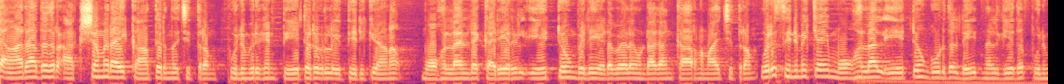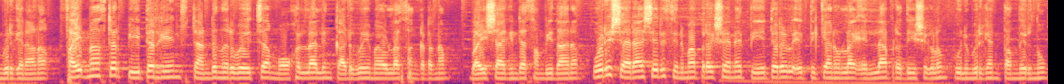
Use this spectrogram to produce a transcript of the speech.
ആരാധകർ അക്ഷമരായി കാത്തിരുന്ന ചിത്രം പുലിമുരുകൻ തിയേറ്ററുകളിൽ എത്തിയിരിക്കുകയാണ്. മോഹൻലാലിന്റെ കരിയറിൽ ഏറ്റവും വലിയ ഇടവേള ഉണ്ടാകാൻ കാരണമായ ചിത്രം ഒരു സിനിമയ്ക്കായി മോഹൻലാൽ ഏറ്റവും കൂടുതൽ ഡേറ്റ് നൽകിയത് പുലിമുരുകനാണ്. Fight master Peter Hein stunt നിർവഹിച്ച മോഹൻലാലും കടുവയുമായുള്ള സംഘടനം വൈശാഖിന്റെ സംവിധാനം ഒരു ശരാശരി സിനിമാ പ്രേക്ഷകനെ തിയേറ്ററിൽ എത്തിക്കാനുള്ള എല്ലാ പ്രതീക്ഷകളും പുലിമുരുകൻ തന്നിരുന്നു.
